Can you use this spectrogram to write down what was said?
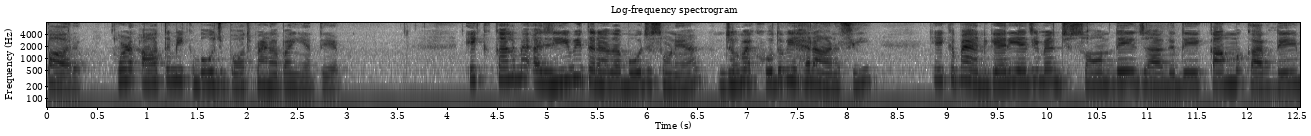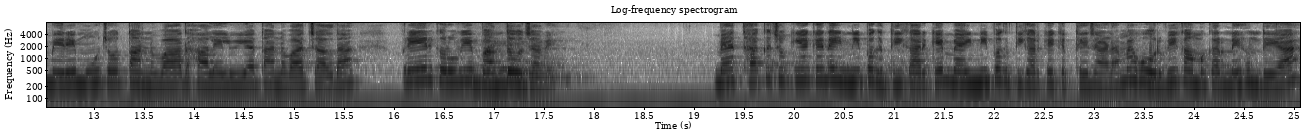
ਭਾਰ। ਹੁਣ ਆਤਮਿਕ ਬੋਝ ਬਹੁਤ ਪੈਣਾ ਭਾਈਆਂ ਤੇ ਹੈ। ਇੱਕ ਕੱਲ ਮੈਂ ਅਜੀਬ ਹੀ ਤਰ੍ਹਾਂ ਦਾ ਬੋਝ ਸੁਣਿਆ, ਜੋ ਮੈਂ ਖੁਦ ਵੀ ਹੈਰਾਨ ਸੀ ਇੱਕ ਭੈਣ ਕਹਿ ਰਹੀ ਹੈ, ਜੀ, ਮੈਂ ਸੌਂਦੇ, ਜਾਗਦੇ, ਕੰਮ ਕਰਦੇ, ਮੇਰੇ ਮੂੰਹ ਚੋਂ ਧੰਨਵਾਦ, ਹਾਲੇਲੂਇਆ, ਧੰਨਵਾਦ ਚੱਲਦਾ। ਪ੍ਰੇਅਰ ਕਰੋ ਵੀ ਇਹ ਬੰਦ ਹੋ ਜਾਵੇ। ਮੈਂ ਥੱਕ ਚੁੱਕੀ ਹਾਂ, ਕਹਿੰਦੇ, ਇੰਨੀ ਭਗਤੀ ਕਰਕੇ, ਮੈਂ ਇੰਨੀ ਭਗਤੀ ਕਰਕੇ ਕਿੱਥੇ ਜਾਣਾ? ਮੈਂ ਹੋਰ ਵੀ ਕੰਮ ਕਰਨੇ ਹੁੰਦੇ ਆ।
